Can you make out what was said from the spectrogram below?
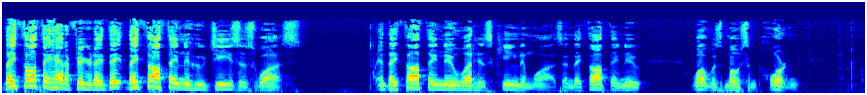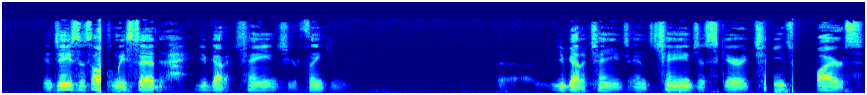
they thought they had it figured out. They, they thought they knew who Jesus was. And they thought they knew what his kingdom was. And they thought they knew what was most important. And Jesus ultimately said, you've got to change your thinking. Uh, you've got to change. And change is scary. Change requires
